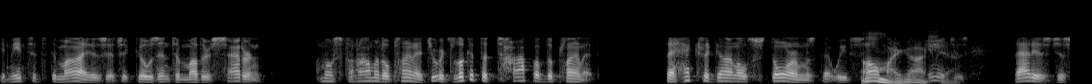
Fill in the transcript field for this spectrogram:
it meets its demise as it goes into Mother Saturn a most phenomenal planet. George, look at the top of the planet. The hexagonal storms that we've seen. Oh my gosh! Images. Yeah. That is just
